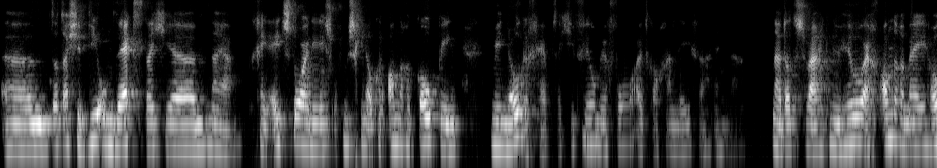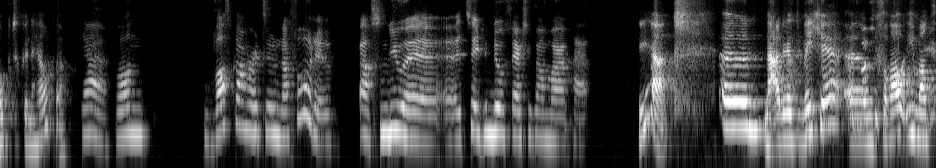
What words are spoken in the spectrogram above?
Um, dat als je die ontdekt, dat je nou ja, geen eetstoornis of misschien ook een andere coping meer nodig hebt. Dat je veel meer voluit kan gaan leven. En uh, nou, dat is waar ik nu heel erg anderen mee hoop te kunnen helpen. Ja, want wat kwam er toen naar voren als nieuwe uh, 7.0 versie van Marga? Ja, um, nou, dat weet je, um, vooral iemand.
